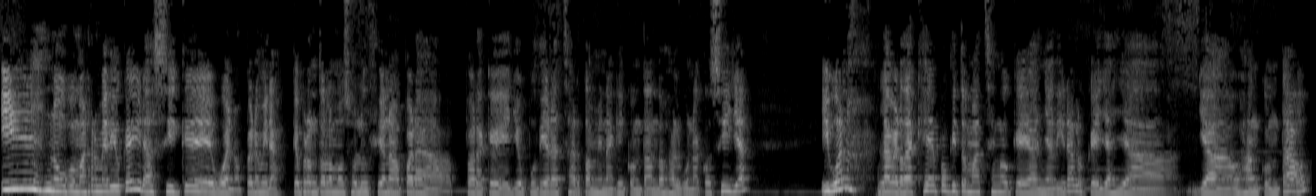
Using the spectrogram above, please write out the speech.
Y no hubo más remedio que ir, así que bueno, pero mira, que pronto lo hemos solucionado para, para que yo pudiera estar también aquí contándoos alguna cosilla. Y bueno, la verdad es que poquito más tengo que añadir a lo que ellas ya, ya os han contado.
